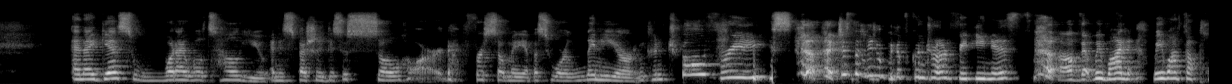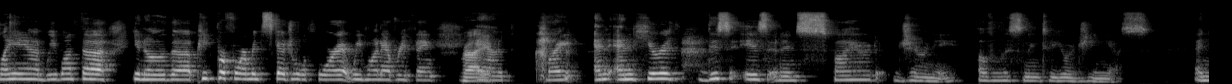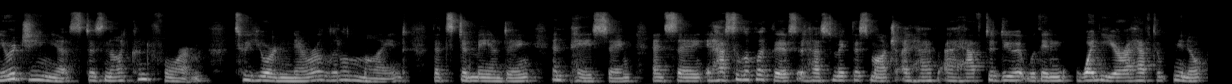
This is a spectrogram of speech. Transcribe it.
and I guess what I will tell you, and especially this is so hard for so many of us who are linear and control freaks, just a little bit of control freakiness of that we want, we want the plan, we want the, you know, the peak performance schedule for it, we want everything. Right. And right and and here this is an inspired journey of listening to your genius and your genius does not conform to your narrow little mind that's demanding and pacing and saying it has to look like this. It has to make this much. I have i have to do it within one year. I have to you know.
